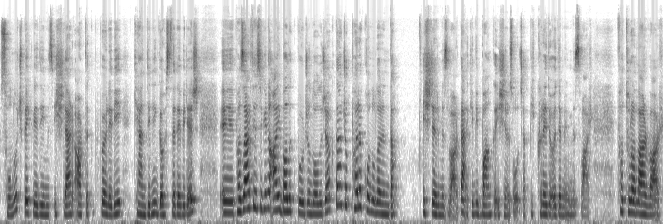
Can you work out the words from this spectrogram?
Sonuç beklediğimiz işler artık böyle bir kendini gösterebilir. Ee, pazartesi günü Ay Balık burcunda olacak. Daha çok para konularında işlerimiz var. Belki bir banka işiniz olacak, bir kredi ödememiz var. Faturalar var.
